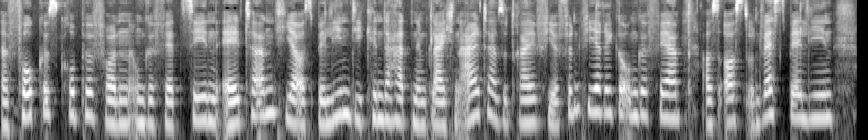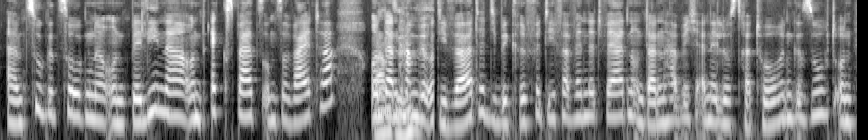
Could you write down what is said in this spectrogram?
äh, Fokusgruppe von ungefähr zehn Eltern hier aus Berlin. Die Kinder hatten im gleichen Alter, also drei, vier, fünfjährige ungefähr, aus Ost- und Westberlin, ähm, zugezogene und Berliner und Experts und so weiter. Und Wahnsinn. dann haben wir die Wörter, die Begriffe, die verwendet werden. Und dann habe ich eine Illustratorin gesucht und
